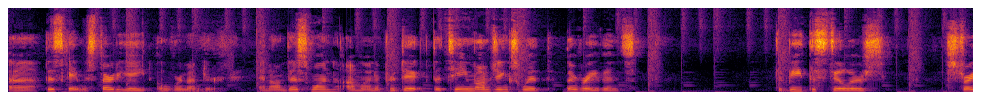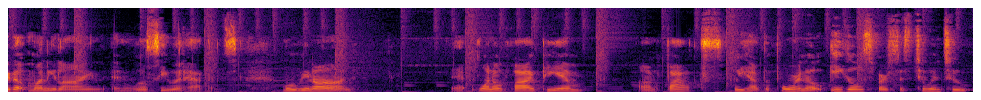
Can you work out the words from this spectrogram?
Uh, this game is 38 over and under. And on this one, I'm going to predict the team I'm jinxed with, the Ravens, to beat the Steelers, straight up money line, and we'll see what happens. Moving on, at 1:05 p.m. on Fox, we have the 4 0 Eagles versus 2 2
